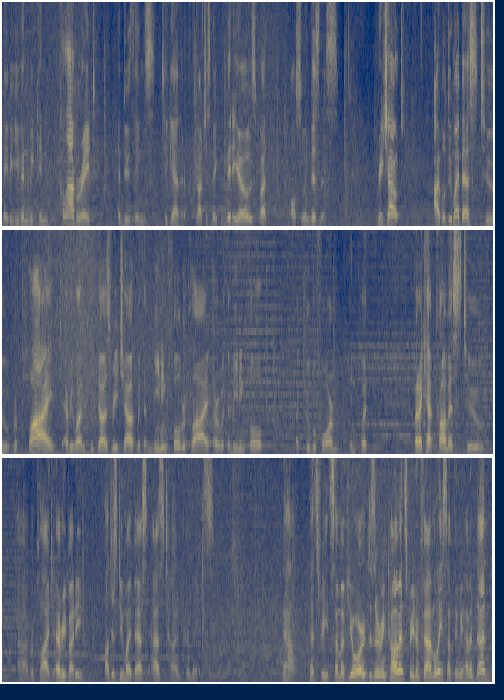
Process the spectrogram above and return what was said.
maybe even we can collaborate and do things together. Not just making videos, but also in business. Reach out. I will do my best to reply to everyone who does reach out with a meaningful reply or with a meaningful like Google form input, but I can't promise to uh, reply to everybody. I'll just do my best as time permits. Now, let's read some of your deserving comments, Freedom Family, something we haven't done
